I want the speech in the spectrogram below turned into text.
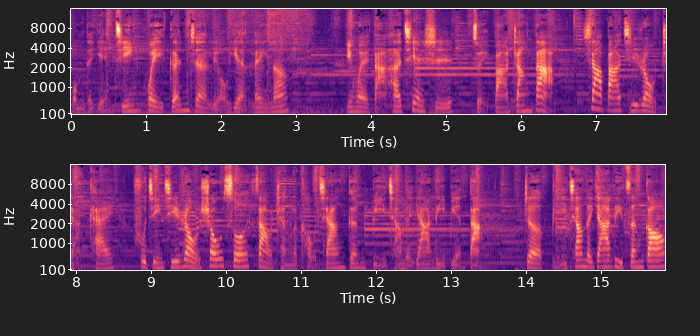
我们的眼睛会跟着流眼泪呢？因为打哈欠时，嘴巴张大，下巴肌肉展开，附近肌肉收缩，造成了口腔跟鼻腔的压力变大。这鼻腔的压力增高，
